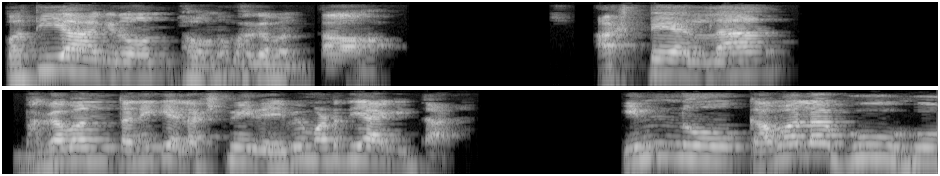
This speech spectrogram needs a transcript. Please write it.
ಪತಿಯಾಗಿರುವಂಥವನು ಭಗವಂತ. ಅಷ್ಟೇ ಅಲ್ಲ, ಭಗವಂತನಿಗೆ ಲಕ್ಷ್ಮೀದೇವಿ ಮಡದಿಯಾಗಿದ್ದಾಳೆ. ಇನ್ನು ಕಮಲಭೂಹು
